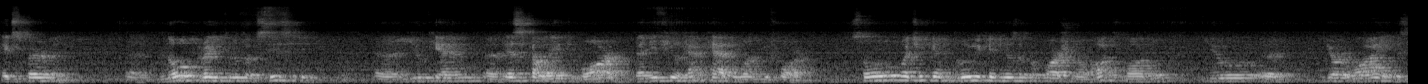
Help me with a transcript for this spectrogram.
experiment uh, no grade 2 toxicity, you can uh, escalate more than if you have had one before. So what you can do, you can use a proportional odds model. You, uh, your y is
